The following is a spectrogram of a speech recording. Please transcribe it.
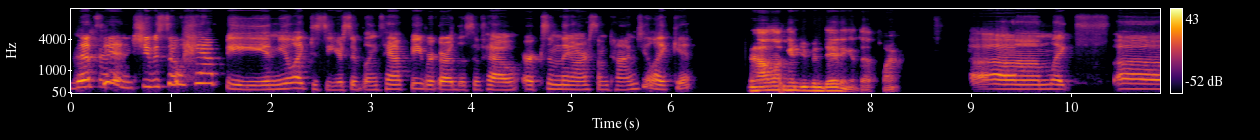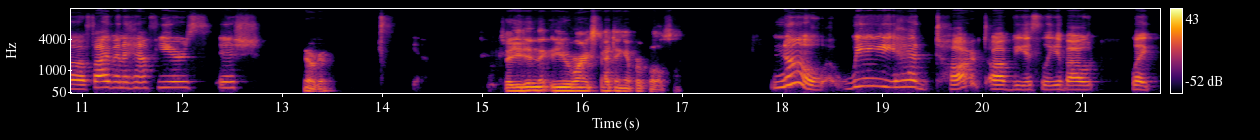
that's fantastic. it. And she was so happy. And you like to see your siblings happy, regardless of how irksome they are sometimes. You like it. And how long had you been dating at that point? Um, like uh five and a half years ish. Okay. Yeah. So you didn't you weren't expecting a proposal. No, we had talked obviously about like,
